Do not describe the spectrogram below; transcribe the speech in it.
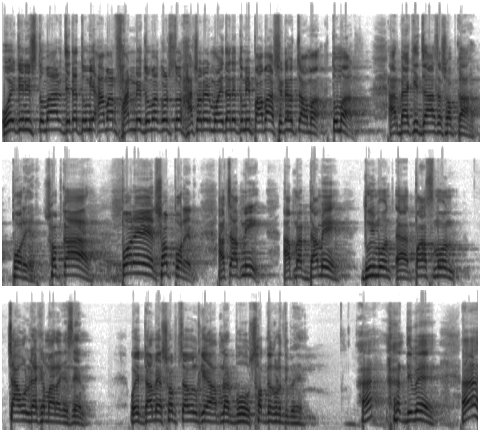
ওই জিনিস তোমার যেটা তুমি আমার ফান্ডে জমা করছ, হাসরের ময়দানে তুমি পাবা, সেটা হচ্ছে আমার তোমার। আর বাকি যা আছে সব কার? পরের। সব কার? পরের, সব পরের। আচ্ছা আপনি আপনার ডামে দুই মন পাঁচ মন চাউল রেখে মারা গেছেন। ওই ডামে সব চাউলকে আপনার বউ সদ্গা করে দিবে। হ্যাঁ? দিবে। হ্যাঁ?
